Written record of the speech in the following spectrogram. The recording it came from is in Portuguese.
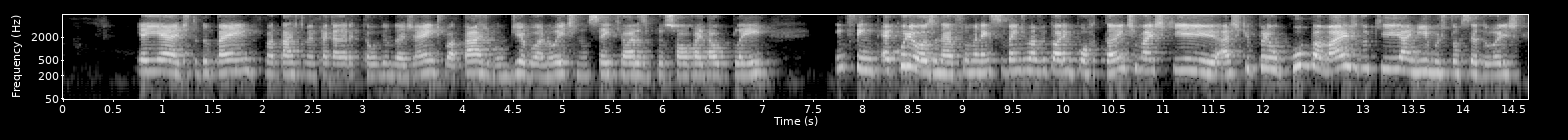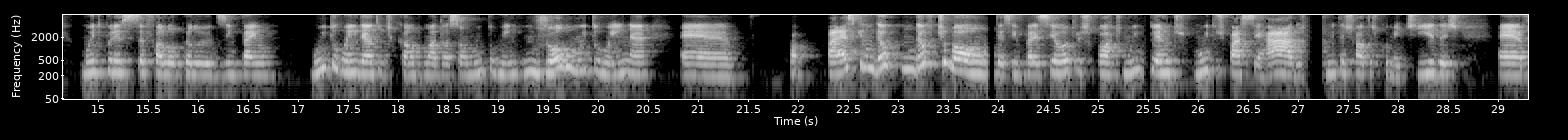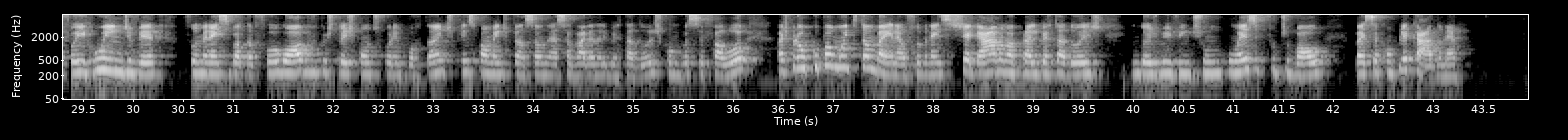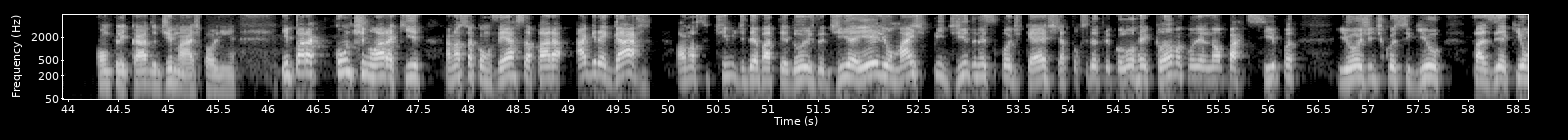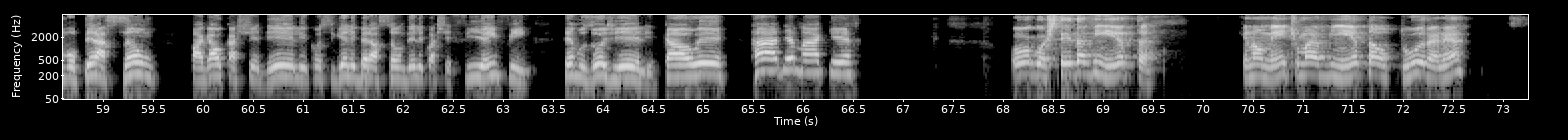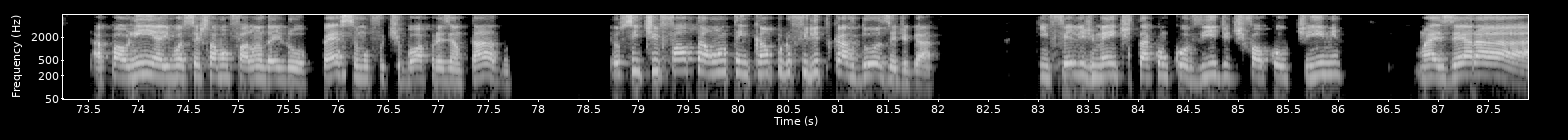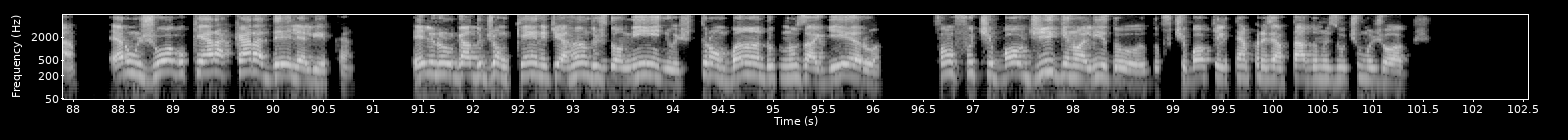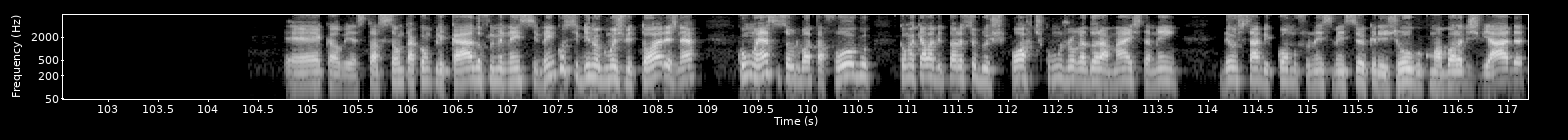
E aí, Ed, tudo bem? Boa tarde também para a galera que está ouvindo a gente. Boa tarde, bom dia, boa noite. Não sei que horas o pessoal vai dar o play. Enfim, é curioso, né? O Fluminense vem de uma vitória importante, mas que acho que preocupa mais do que anima os torcedores. Muito por isso que você falou pelo desempenho muito ruim dentro de campo, uma atuação muito ruim, um jogo muito ruim, né? É, parece que não deu, não deu futebol ontem, assim, parecia outro esporte, muito erros, muitos passes errados, muitas faltas cometidas. É, foi ruim de ver Fluminense e Botafogo. Óbvio que os três pontos foram importantes, principalmente pensando nessa vaga na Libertadores, como você falou, mas preocupa muito também, né? O Fluminense chegar numa pré-Libertadores em 2021 com esse futebol vai ser complicado, né? Complicado demais, Paulinha. E para continuar aqui a nossa conversa, para agregar ao nosso time de debatedores do dia. Ele, o mais pedido nesse podcast. A torcida tricolor reclama quando ele não participa. E hoje a gente conseguiu fazer aqui uma operação, pagar o cachê dele, conseguir a liberação dele com a chefia. Enfim, temos hoje ele, Cauê Rademacher. Oh, gostei da vinheta. Finalmente uma vinheta à altura, né? A Paulinha e vocês estavam falando aí do péssimo futebol apresentado. Eu senti falta ontem em campo do Felipe Cardoso, Edgar, que infelizmente está com Covid, desfalcou o time, mas era, era um jogo que era a cara dele ali, cara. Ele no lugar do John Kennedy, errando os domínios, trombando no zagueiro. Foi um futebol digno ali do, do futebol que ele tem apresentado nos últimos jogos. É, Cauê, a situação está complicada. O Fluminense vem conseguindo algumas vitórias, né? Com essa sobre o Botafogo, como aquela vitória sobre o esporte, com um jogador a mais também. Deus sabe como o Fluminense venceu aquele jogo com uma bola desviada.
